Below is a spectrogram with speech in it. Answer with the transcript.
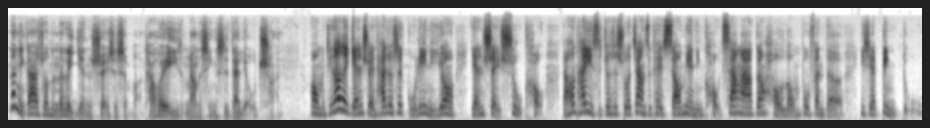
那你刚才说的那个盐水是什么？它会以什么样的形式在流传？哦，我们提到的盐水，它就是鼓励你用盐水漱口，然后它意思就是说这样子可以消灭你口腔啊跟喉咙部分的一些病毒。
